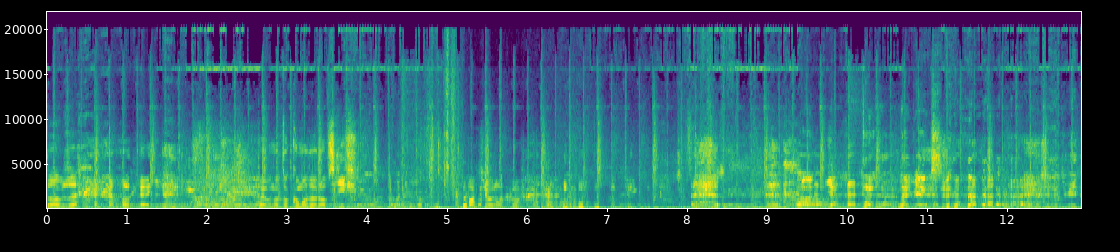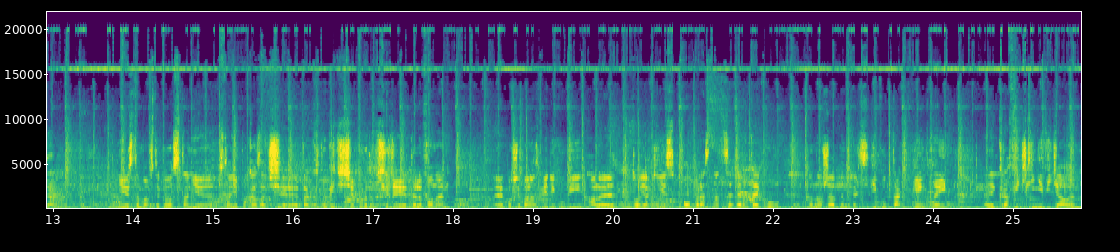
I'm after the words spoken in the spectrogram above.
Dobrze, okej. Pełno tu komodorowskich baciulochów. Nie jestem tego w stanie, w stanie pokazać, e, tak to widzicie, kurde, co się dzieje telefonem, e, bo się z bieli gubi, ale to jaki jest obraz na CRT-ku, to na żadnym LCD-ku tak pięknej e, graficzki nie widziałem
